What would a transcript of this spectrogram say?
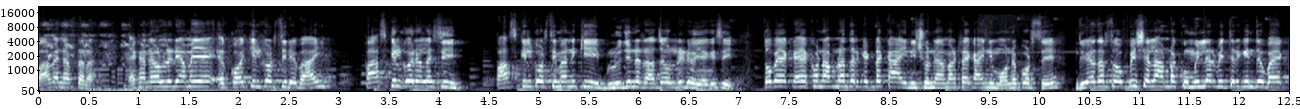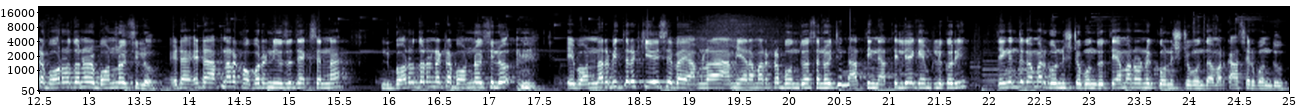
ভাবেন আপনারা। এখানে অলরেডি আমি কয় কিল করছি রে ভাই? পাঁচ কিল করে লাইছি। পাঁচ কিল করছি মানে কি ব্লু জিনের রাজা অলরেডি হয়ে গেছি। তবে এখন আপনাদেরকে একটা কাহিনী শুনে, আমার একটা কাহিনী মনে পড়ছে। দুই হাজার চব্বিশ সালে আমরা কুমিল্লার ভিতরে কিন্তু ভাই একটা বড় ধরনের বন্যা হয়েছিল। এটা এটা আপনারা খবরের নিউজে দেখছেন না? বড় ধরনের একটা বন্যা হয়েছিল। এই বন্যার ভিতরে কি হয়েছে ভাই? আমরা, আমি আর আমার একটা বন্ধু আছেন ওই যে নাতি নাতি লিয়ে গেম প্লে করি। তে কিন্তু আমার ঘনিষ্ঠ বন্ধু, তে আমার অনেক ঘনিষ্ঠ বন্ধু, আমার কাছের বন্ধু।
